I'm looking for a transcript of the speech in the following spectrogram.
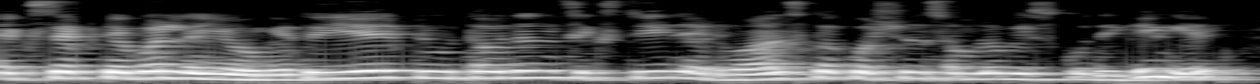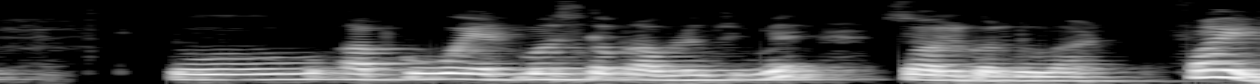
एक्सेप्टेबल नहीं होंगे। तो ये 2016 एडवांस का क्वेश्चन हम लोग इसको देखेंगे। तो आपको वो एटमोस का प्रॉब्लम मैं सॉल्व कर दूँगा। फाइन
